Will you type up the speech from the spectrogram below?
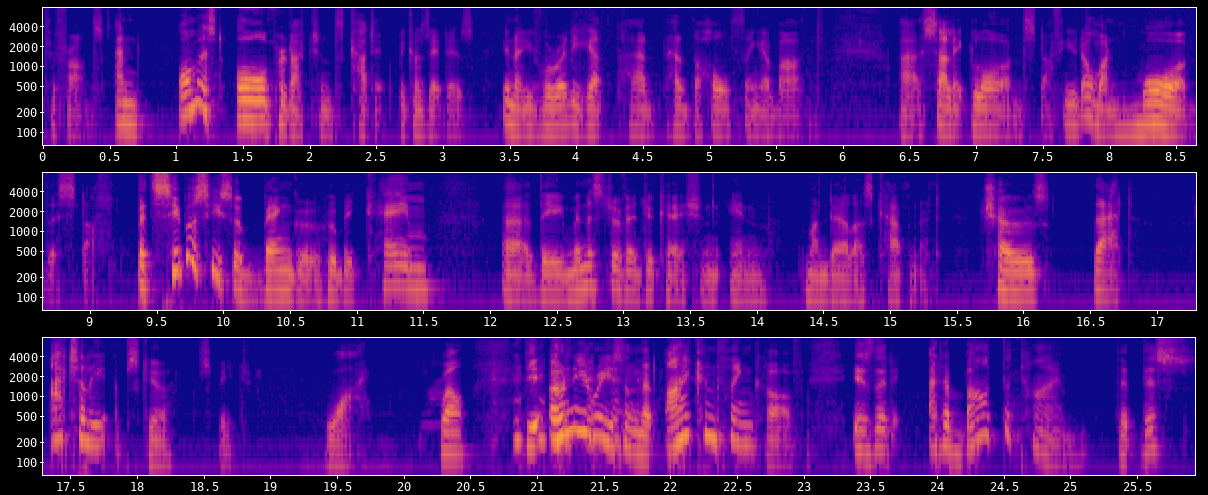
to France. And almost all productions cut it because it is, you know, you've already get, had, had the whole thing about uh, Salic law and stuff. You don't want more of this stuff. But Sibusiso Bengu, who became uh, the Minister of Education in Mandela's cabinet, chose that utterly obscure speech. Why? Why? Well, the only reason that I can think of is that at about the time that this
